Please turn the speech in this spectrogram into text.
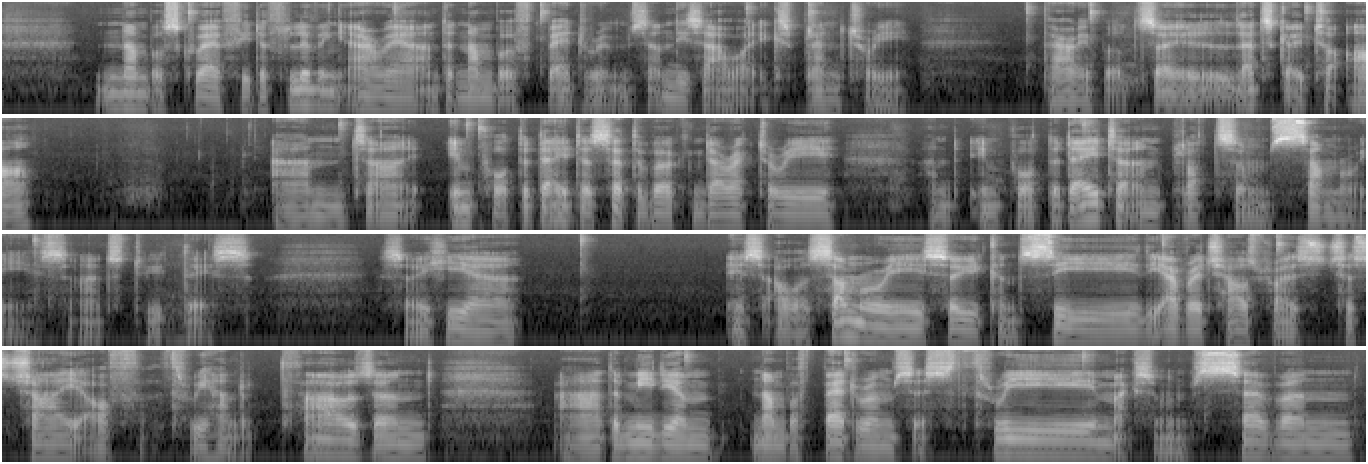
number of square feet of living area, and the number of bedrooms, and these are our explanatory variables. So let's go to R and uh, import the data, set the working directory, and import the data and plot some summary. So let's do this. So here is our summary. So you can see the average house price just shy of 300,000 uh, the medium number of bedrooms is three maximum seven.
